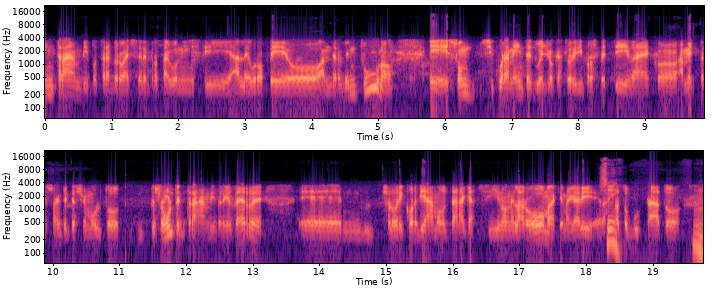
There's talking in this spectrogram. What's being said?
entrambi potrebbero essere protagonisti all'europeo under 21 e sono sicuramente due giocatori di prospettiva. Ecco. A me personalmente piace molto, piacciono molto entrambi perché Verre eh, ce lo ricordiamo da ragazzino nella Roma che magari era, sì. stato, buttato, mm.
